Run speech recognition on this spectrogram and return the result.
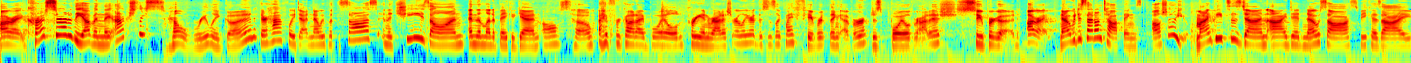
All right, crusts are out of the oven. They actually smell really good. They're halfway done. Now we put the sauce and the cheese on and then let it bake again. Also, I forgot I boiled Korean radish earlier. This is like my favorite thing ever. Just boiled radish. Super good. All right, now we decide on toppings. I'll show you. My pizza's done. I did no sauce because I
